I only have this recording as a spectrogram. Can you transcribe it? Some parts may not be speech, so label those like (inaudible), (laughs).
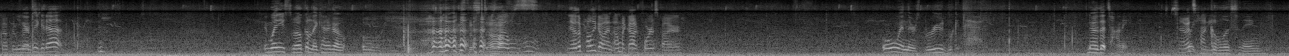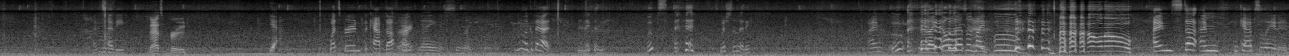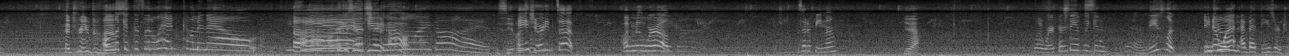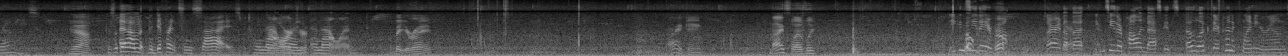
smoke them You gonna pick it up? (laughs) and when you smoke them, they kind of go, oh That's the (laughs) Well, stuff. no, they're probably going, oh my god, forest fire. Oh, and there's brood. Look at that. No, that's honey. No, it's Like honey. Glistening. That's heavy. That's brood. Yeah. What's brood? The capped off That. part? Yeah, you can see like. Ooh, look at that. Man, they've been. Oops. (laughs) Smush somebody. I'm. Ooh. They're like, don't mess with my (laughs) food. (laughs) oh no. I'm stuck. I'm encapsulated. I dreamed of oh, this. Oh, look at this little head coming out. You oh, see Oh, it? look at so cute. Check it oh, out. Oh my god. You see it? Hey, Leslie? Shorty, what's up? Welcome to the Oh world. my God. Is that a female? Yeah. Little worker? Let's see if we can. Yeah, these look. You know what? I bet these are drones. Yeah. Because look at how Um, the difference in size between that one and that one. I bet you're right. All right, gang. Nice, Leslie. You can see their. Oh. Sorry about that. You can see their pollen baskets. Oh, look, they're kind of climbing around.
